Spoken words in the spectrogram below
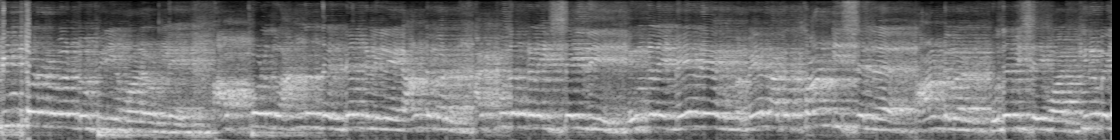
பின்தொடர வேண்டும் பிரியமானவர்களே. அப்பொழுது அந்தந்த இடங்களிலே ஆண்டவர் அற்புதங்களை செய்து எங்களை மேலே மேலாக தாண்டி செல்ல ஆண்டவர் உதவி செய்வார் கிருபை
